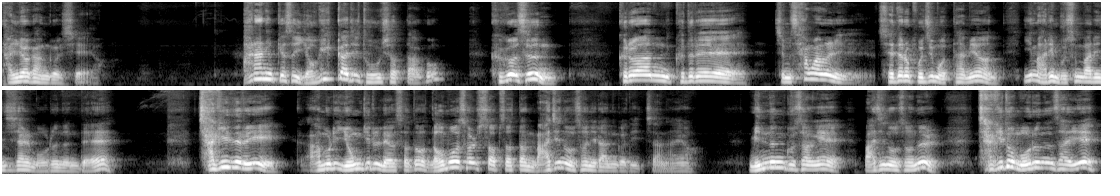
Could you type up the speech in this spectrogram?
달려간 것이에요. 하나님께서 여기까지 도우셨다고? 그것은 그러한 그들의 지금 상황을 제대로 보지 못하면 이 말이 무슨 말인지 잘 모르는데 자기들이 아무리 용기를 내서도 넘어설 수 없었던 마지노선이라는 것 있잖아요. 믿는 구성의 마지노선을 자기도 모르는 사이에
